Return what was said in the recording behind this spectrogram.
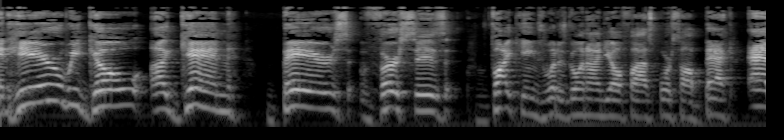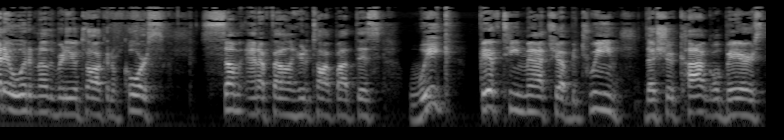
And here we go again. Bears versus Vikings. What is going on, y'all? Faiz Sports Talk back at it with another video talking, of course, some NFL. I'm here to talk about this week 15 matchup between the Chicago Bears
